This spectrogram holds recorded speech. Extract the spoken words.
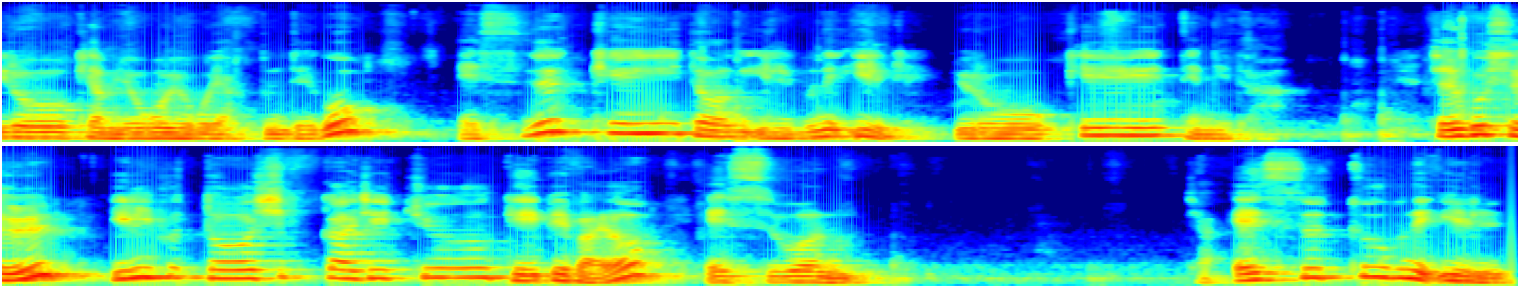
이렇게 하면 요거 요거 약분되고 SK 더하기 1분의 1 이렇게 됩니다. 자, 이것을 1부터 10까지 쭉 대입해 봐요. S1 자, S2분의 1,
